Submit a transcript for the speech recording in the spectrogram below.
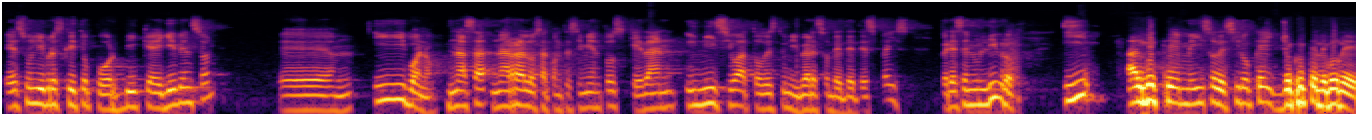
Es un libro escrito por B.K. Givenson, eh, y bueno, NASA, narra los acontecimientos que dan inicio a todo este universo de Dead Space, pero es en un libro. Y algo que me hizo decir, ok, yo creo que debo de,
